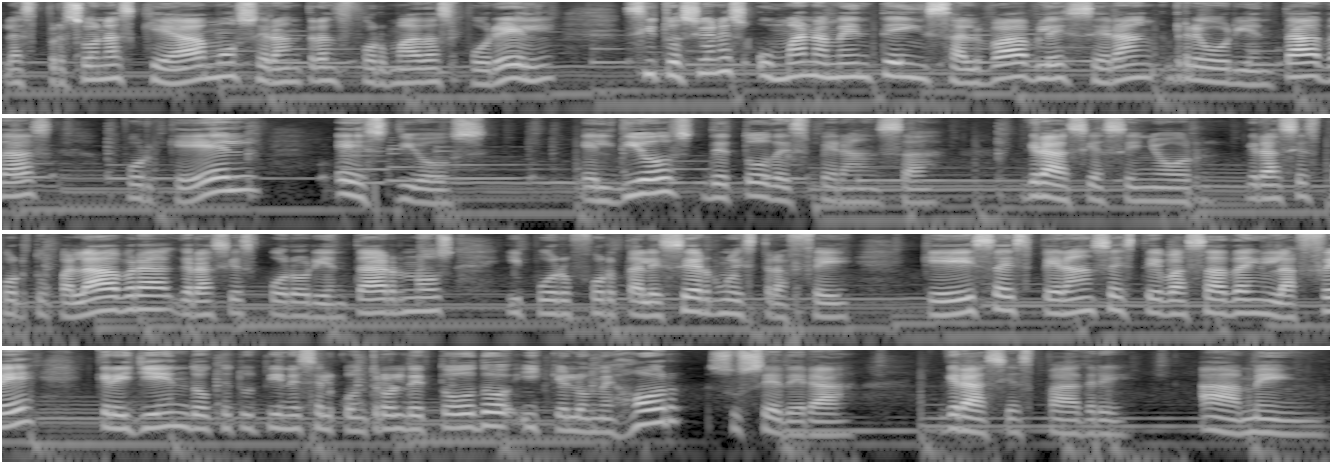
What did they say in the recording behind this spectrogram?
las personas que amo serán transformadas por Él, situaciones humanamente insalvables serán reorientadas porque Él es Dios, el Dios de toda esperanza. Gracias Señor, gracias por tu palabra, gracias por orientarnos y por fortalecer nuestra fe. Que esa esperanza esté basada en la fe, creyendo que tú tienes el control de todo y que lo mejor sucederá. Gracias Padre. Amén.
